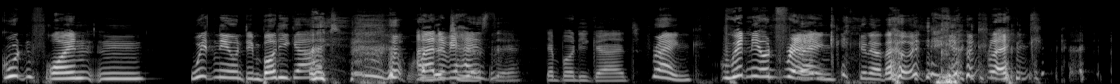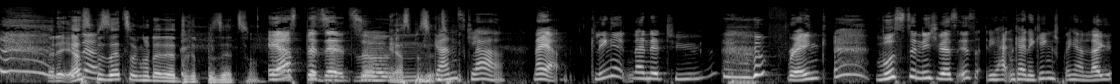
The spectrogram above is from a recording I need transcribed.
guten Freunden Whitney und dem Bodyguard. Warte, wie heißt der? Der Bodyguard. Frank. Whitney und Frank. Genau, bei Whitney und Frank. Bei der Erstbesetzung oder der Drittbesetzung? Erstbesetzung. Erstbesetzung. Ganz klar. Naja, klingelten an der Tür. Frank wusste nicht, wer es ist. Die hatten keine Gegensprechanlage.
